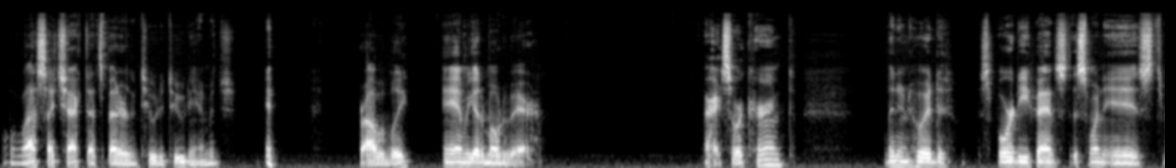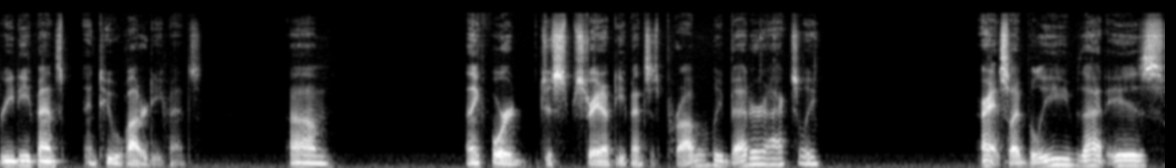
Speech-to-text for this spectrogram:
Well, last I checked, that's better than two to two damage probably. And we got a motive air. All right, so our current linen hood is four defense. This one is three defense and two water defense. Um, I think four just straight up defense is probably better, actually. All right, so I believe that is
